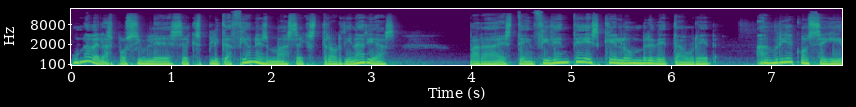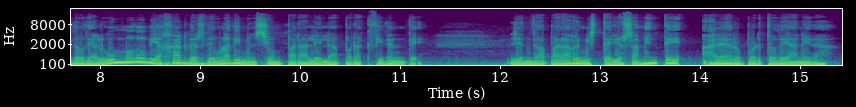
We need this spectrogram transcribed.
Una de las posibles explicaciones más extraordinarias para este incidente es que el hombre de Tauret habría conseguido de algún modo viajar desde una dimensión paralela por accidente, yendo a parar misteriosamente al aeropuerto de Aneda.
